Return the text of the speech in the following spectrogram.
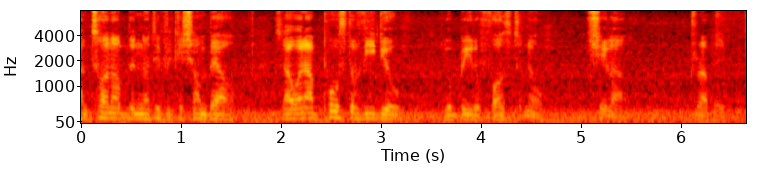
and turn up the notification bell so that when I post a video you'll be the first to know. Chill out. Drop it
